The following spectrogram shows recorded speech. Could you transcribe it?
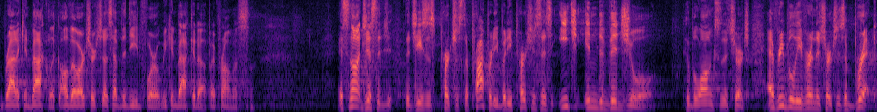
Braddock and Backlick, although our church does have the deed for it. We can back it up, I promise. It's not just that, that Jesus purchased the property, but he purchases each individual who belongs to the church. Every believer in the church is a brick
